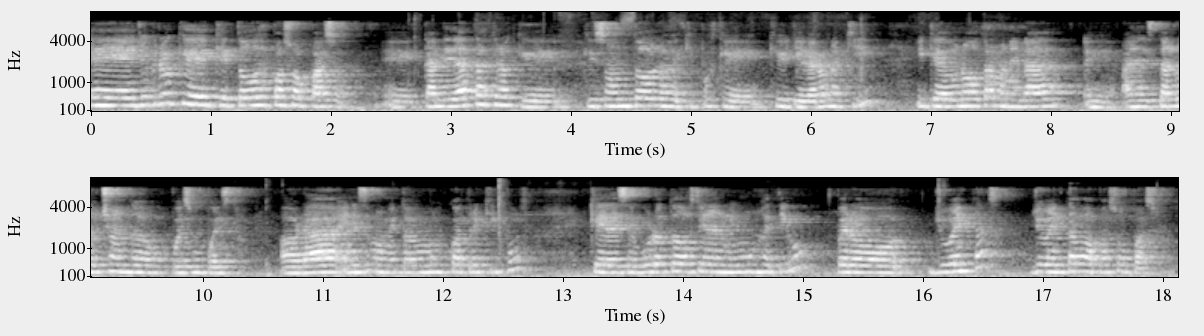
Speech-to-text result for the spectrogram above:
Eh, yo creo que, que todo es paso a paso. Eh, candidatas creo que, que son todos los equipos que, que llegaron aquí y que de una u otra manera eh, están luchando pues un puesto. Ahora en ese momento vemos cuatro equipos que de seguro todos tienen el mismo objetivo, pero Juventus, Juventus va paso a paso.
